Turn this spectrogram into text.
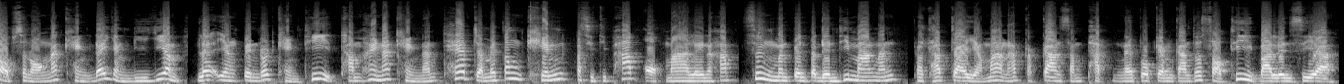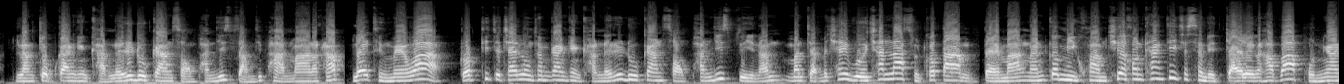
ตอบสนองนักแข่งได้อย่างดีเยี่ยม และยังเป็นรถแข่งที่ทำให้นักแข่งนั้น แทบจะไม่ต้องเค้นประสิทธิภาพออกมาเลยนะครับ ซึ่งมันเป็นประเด็นที่มาร์กนั้น ประทับใจอย่างมากนะครับกับการสัมผัสในโปรแกรมการทดสอบที่บาเลนเซีย หลังจบการแข่งขันในฤดูกาล 2023 ที่ผ่านมานะครับ และถึงแม้ว่ารถที่จะใช้ลงทำการแข่งขันในฤดูกาล 2024 นั้น มันจะไม่ใช่เวอร์ชั่นล่าสุดก็ตาม แต่มาร์กนั้นก็มีความเชื่อค่อนข้างที่จะสนิทใจเลยนะครับ ว่าผลงาน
